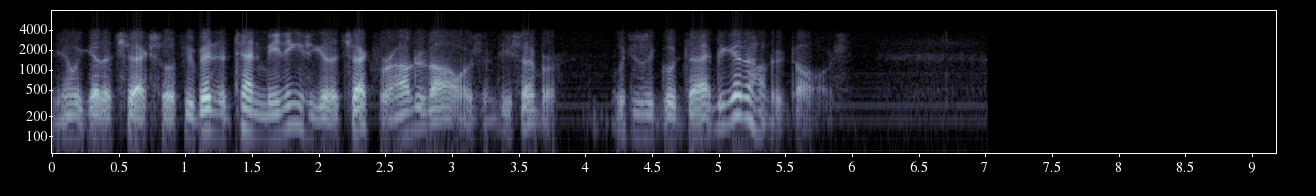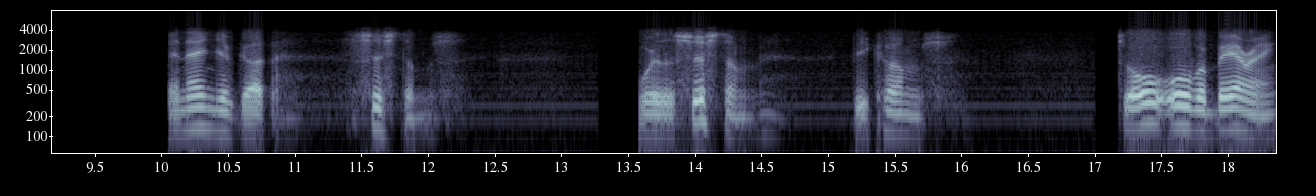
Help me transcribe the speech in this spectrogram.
you know, we get a check. So if you've been to ten meetings, you get a check for a hundred dollars in December, which is a good time to get a hundred dollars. And then you've got systems where the system becomes so overbearing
